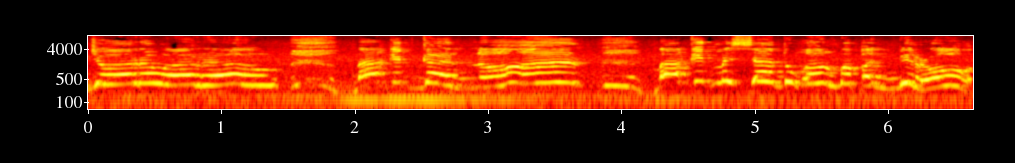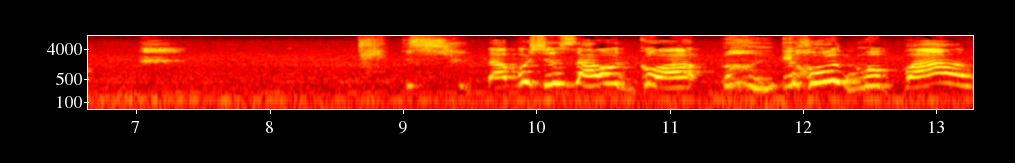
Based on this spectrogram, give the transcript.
video araw-araw. Bakit ganon? Bakit masyado kang mapagbiro? Tapos yung sound ko, ah, i-hold mo pa.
